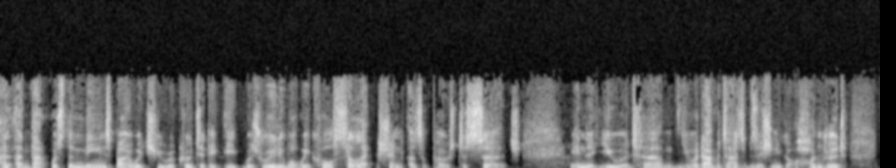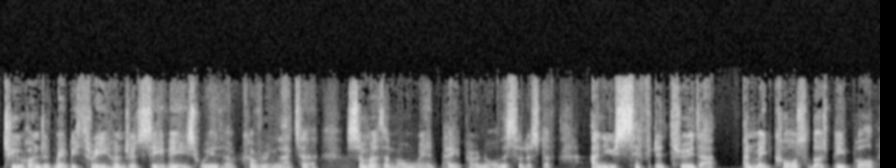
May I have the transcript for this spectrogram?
and, and that was the means by which you recruited. It, it, was really what we call selection as opposed to search in that you would um, you would advertise a position you got 100 200 maybe 300 cvs with a covering letter some of them on weird paper and all this sort of stuff. And you sifted through that and made calls to those people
